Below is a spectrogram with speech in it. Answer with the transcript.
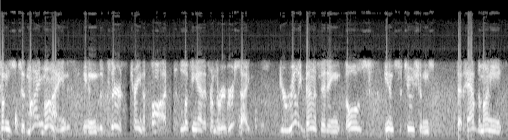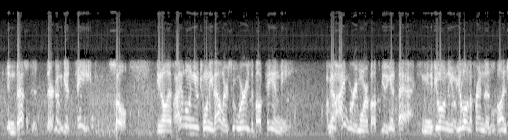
comes to my mind in the clearest train of thought, looking at it from the reverse side, you're really benefiting those institutions that have the money invested. They're going to get paid. So, you know, if I loan you twenty dollars, who worries about paying me? I mean, I worry more about getting it back. I mean, if you loan you loan a friend a lunch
